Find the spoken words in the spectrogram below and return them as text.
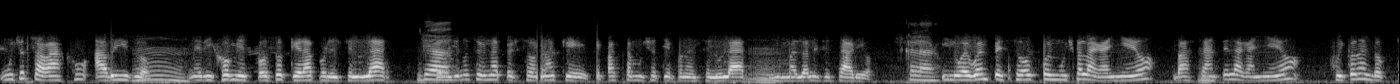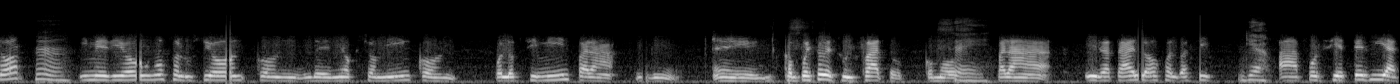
mucho trabajo abrirlo. Mm. Me dijo mi esposo que era por el celular. Pero yo no soy una persona que, pasa mucho tiempo en el celular, mm. nomás lo necesario. Claro. Y luego empezó con mucho lagañeo, bastante mm. lagañeo. Fui con el doctor mm. y me dio una solución con de neoxamín con poloximín para eh, compuesto de sulfato, como para hidratar el ojo, algo así. Ya. Ah, por siete días.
